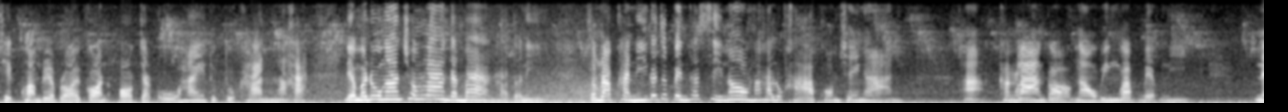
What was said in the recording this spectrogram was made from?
เช็คความเรียบร้อยก่อนออกจากอู่ให้ทุกๆคันนะคะ เดี๋ยวมาดูงานช่วงล่างกันบ้างค่ะตัวนี้สำหรับคันนี้ก็จะเป็นคัสซีนอกนะคะ ลูกค้าพร้อมใช้งานอะข้างล่างก็เงาวิงวับแบบนี้แหน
